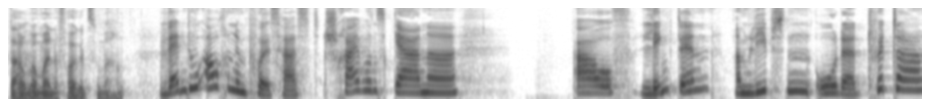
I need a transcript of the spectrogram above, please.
darüber mhm. mal eine Folge zu machen. Wenn du auch einen Impuls hast, schreib uns gerne auf LinkedIn am liebsten oder Twitter.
